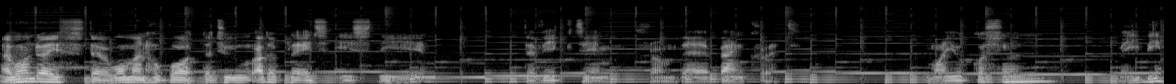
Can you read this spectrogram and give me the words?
I wonder if the woman who bought the two other plates is the the victim from the banquet. Mayuko-san, maybe.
